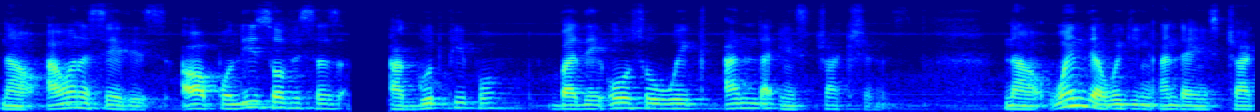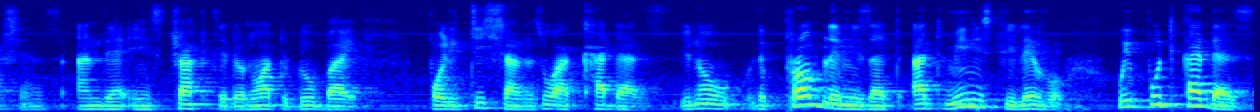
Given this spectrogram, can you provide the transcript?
Now, I want to say this our police officers are good people, but they also work under instructions. Now, when they're working under instructions and they're instructed on what to do by politicians who are cadres, you know, the problem is that at ministry level, we put cadres.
